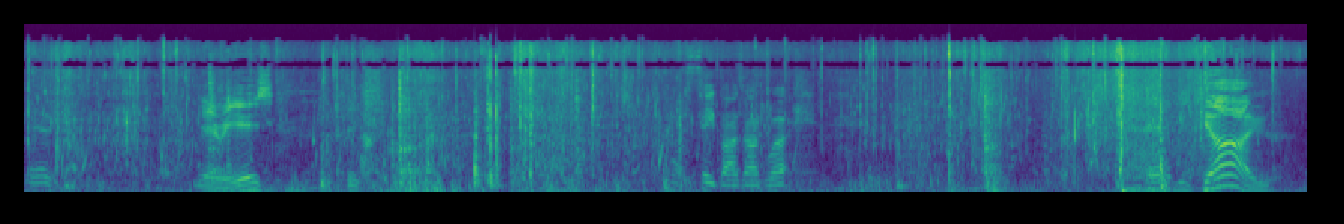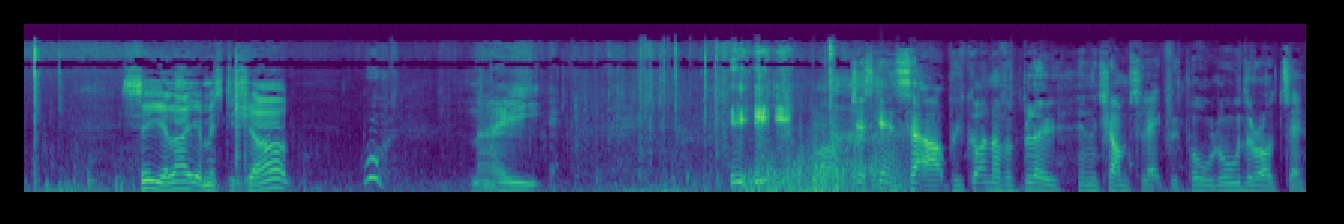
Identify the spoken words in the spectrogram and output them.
There we go. there he is. That's T-bar's hard work. There we go. See you later, Mr. Shark. Woo. Mate. Right, just getting set up. We've got another blue in the chum slick. We've pulled all the rods in.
